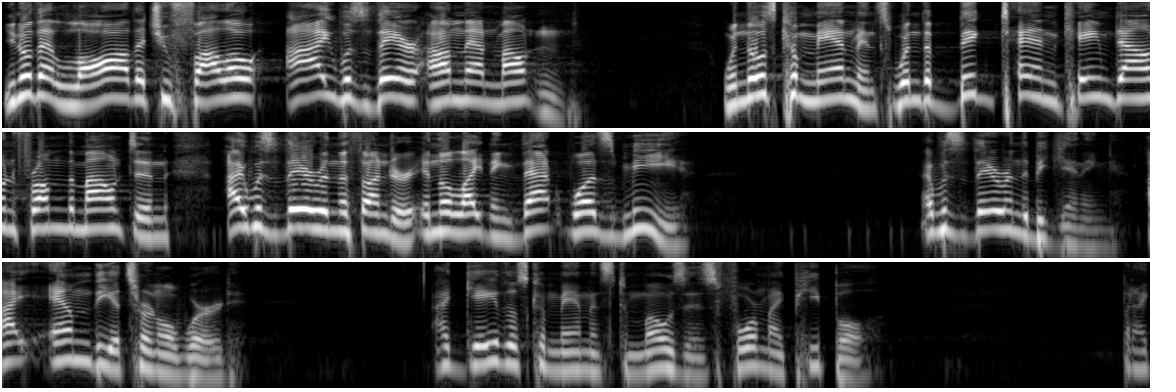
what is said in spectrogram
You know that law that you follow? I was there on that mountain. When those commandments, when the Big Ten came down from the mountain, I was there in the thunder, in the lightning. That was me. I was there in the beginning. I am the eternal word. I gave those commandments to Moses for my people, but I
